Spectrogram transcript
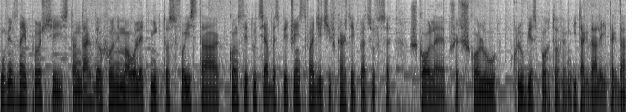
Mówiąc najprościej, standardy ochrony małoletnich to swoista konstytucja bezpieczeństwa dzieci w każdej placówce szkole, przedszkolu, klubie sportowym itd. itd.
